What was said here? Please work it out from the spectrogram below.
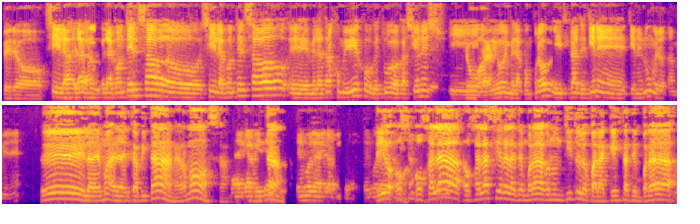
pero... Sí, la, la, conté el sábado, sí, la conté el sábado, eh, me la trajo mi viejo que estuvo de vacaciones y la vio y me la compró y fíjate, tiene, tiene número también, ¿eh? Eh, la, de, la del capitán, hermosa. La del capitán, tengo la del capitán. Digo, ojalá, ojalá cierre la temporada con un título para que esta temporada,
